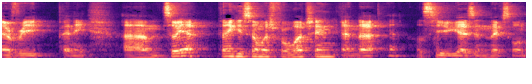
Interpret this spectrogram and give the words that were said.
every penny. Um, so yeah, thank you so much for watching, and uh, yeah, I'll see you guys in the next one.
